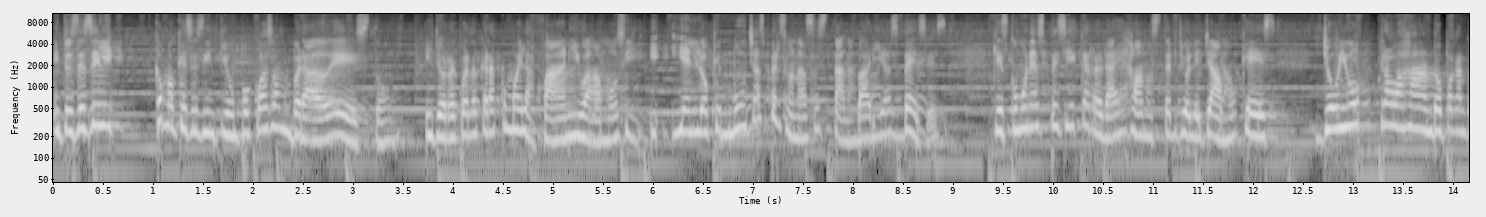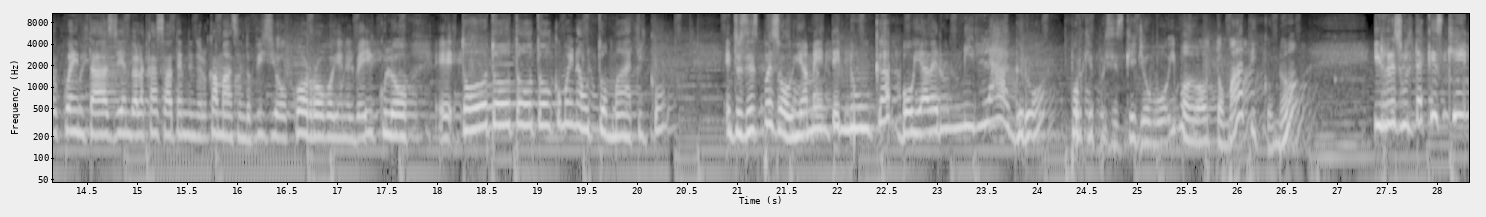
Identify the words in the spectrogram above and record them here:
Entonces él como que se sintió un poco asombrado de esto Y yo recuerdo que era como el afán y vamos, y, y, en lo que muchas personas están varias veces, que es como una especie de carrera de hámster, yo le llamo, que es yo vivo trabajando, pagando cuentas, yendo a la casa, atendiendo la cama, haciendo oficio, corro, voy en el vehículo, eh, todo, todo, todo, todo como en automático. Entonces, pues obviamente nunca voy a ver un milagro, porque pues es que yo voy modo automático, ¿no? Y resulta que es que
